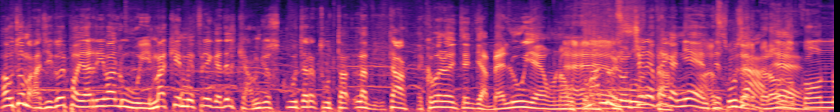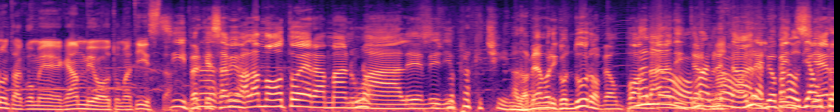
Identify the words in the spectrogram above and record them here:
automatico e poi arriva lui, ma che me frega del cambio scooter tutta la vita. E come lo intendiamo? Beh, lui è un automatico. ma lui non ce ne frega niente, Ah, scusate, scusate. però eh. lo connota come cambio automatista. Sì, perché Eh, se aveva eh. la moto era manuale. vedi? Ma però che c'entra? Ma dobbiamo ricondurre, dobbiamo un po' Ma andare ad no, ma no, interpretare noi abbiamo parlato di pensiero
